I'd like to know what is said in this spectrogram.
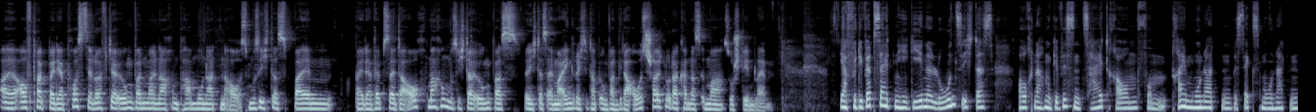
äh, Auftrag bei der Post, der läuft ja irgendwann mal nach ein paar Monaten aus. Muss ich das beim bei der Webseite auch machen? Muss ich da irgendwas, wenn ich das einmal eingerichtet habe, irgendwann wieder ausschalten oder kann das immer so stehen bleiben? Ja, für die Webseitenhygiene lohnt sich das auch nach einem gewissen Zeitraum von drei Monaten bis sechs Monaten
